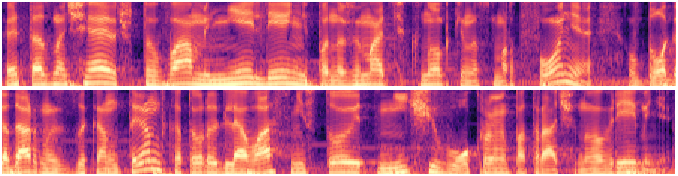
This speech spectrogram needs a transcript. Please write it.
Это означает, что вам не лень понажимать кнопки на смартфоне в благодарность за контент, который для вас не стоит ничего, кроме потраченного времени.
